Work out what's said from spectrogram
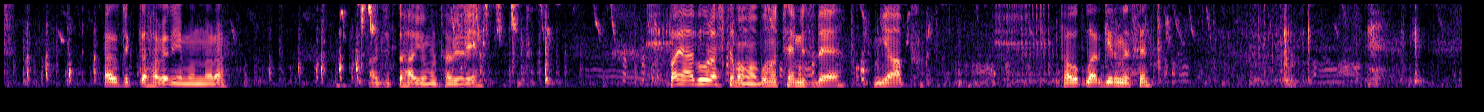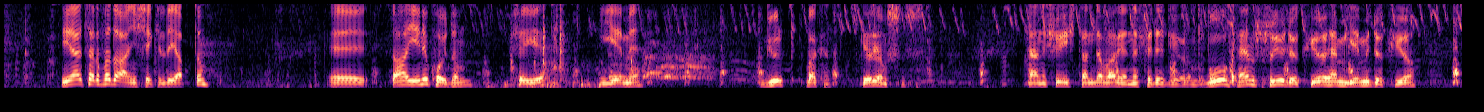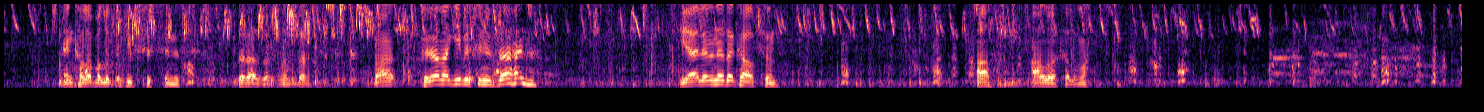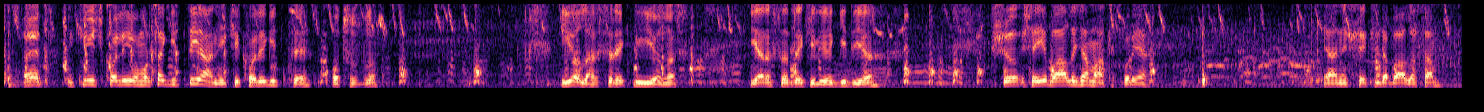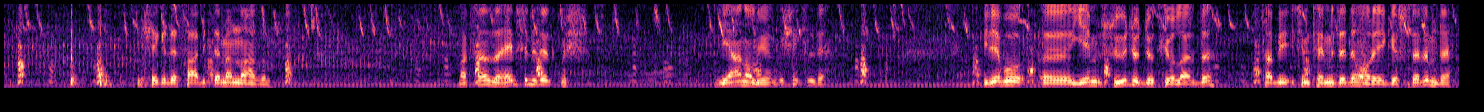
Azıcık daha vereyim onlara. Azıcık daha yumurta vereyim. Bayağı bir uğraştım ama bunu temizle, yap. Tavuklar girmesin. Diğer tarafa da aynı şekilde yaptım. Ee, daha yeni koydum şeyi, yemi. Gürk bakın görüyor musunuz? Yani şu işten de var ya nefret ediyorum. Bu hem suyu döküyor hem yemi döküyor. En kalabalık ekip sizsiniz. Biraz bakalım dur. Lan pirana gibisiniz lan. Diğerlerine de kalsın. Al. Al bakalım al. Evet. 2-3 koli yumurta gitti yani. 2 koli gitti. 30'lu. Yiyorlar sürekli yiyorlar. Yarısı da dökülüyor gidiyor. Şu şeyi bağlayacağım artık buraya. Yani şu şekilde bağlasam bir şekilde sabitlemem lazım. Baksanıza hepsini dökmüş. Ziyan oluyor bu şekilde. Bir de bu e, yem suyu döküyorlardı. Tabi şimdi temizledim orayı gösteririm de.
